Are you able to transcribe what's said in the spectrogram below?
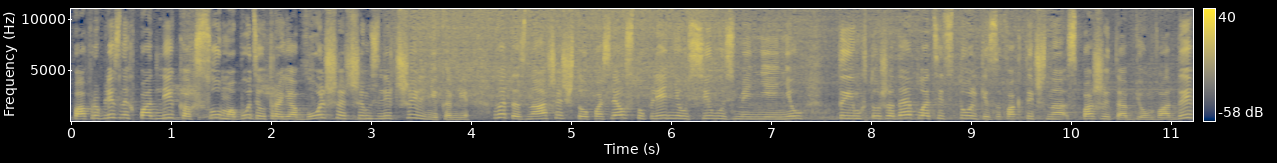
Па прыблізных падліках сума будзе ўтрая большая, чым з лічыльнікамі. Гэта значыць, што пасля ўступлення ў сілу змяненняў тым, хто жадае плаціць толькі за фактычна спажыты аб'ём вады,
